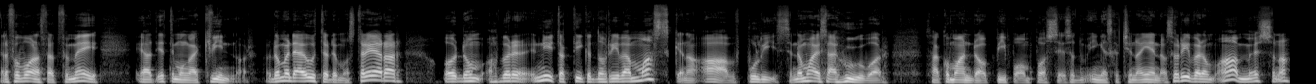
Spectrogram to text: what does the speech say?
eller förvånansvärt för mig, är att jättemånga är kvinnor. Och de är där ute och demonstrerar och de har börjat en ny taktik att de river maskerna av polisen. De har ju så här huvor, så här kommandopipon på sig så att ingen ska känna igen dem. Så river de av mössorna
